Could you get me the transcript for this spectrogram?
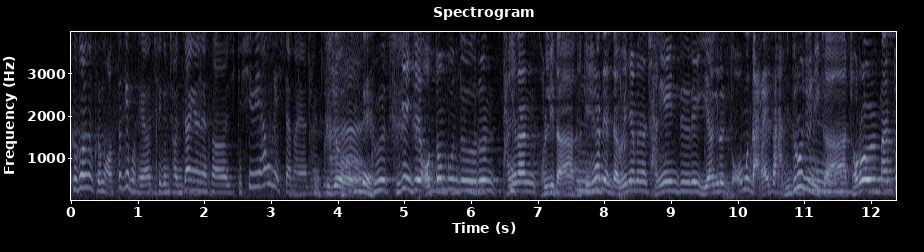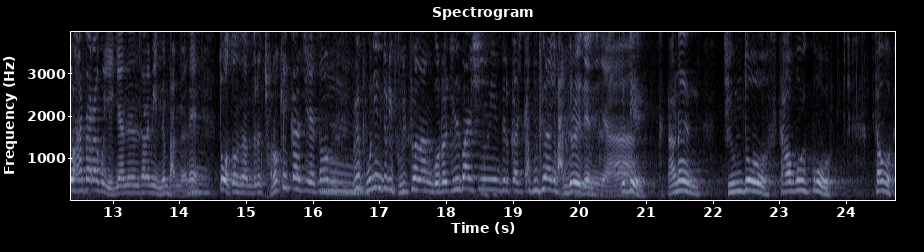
그거는 그러면 어떻게 보세요? 지금 전장현에서 이렇게 시위하고 계시잖아요, 장기간. 그죠. 그, 그게 이제 어떤 분들은 당연한 권리다. 그렇게 해야 된다. 왜냐면 장애인들의 이야기를 너무 나라에서 안 들어주니까 저럴만도 하다라고 얘기하는 사람이 있는 반면에 또 어떤 사람들은 저렇게까지 해서 왜 본인들이 불편한 거를 일반 시민들까지 다 불편하게 만들어야 되느냐. 근데 나는 지금도 싸우고 있고 싸우고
